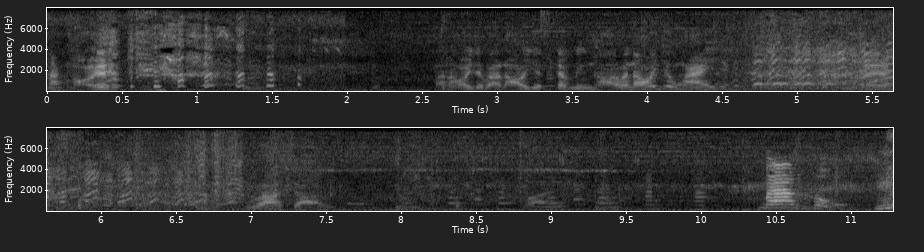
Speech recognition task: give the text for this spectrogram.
Nắc nổi. Bà nội cho bà nội dịch trong điện thoại mới nói chứ không ai chứ. Là trời. Ba khùng.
